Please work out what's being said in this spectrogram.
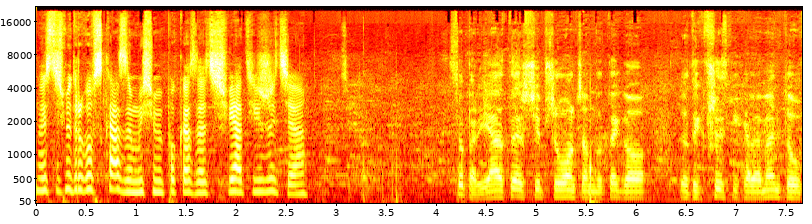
no jesteśmy drogowskazy, musimy pokazać świat i życie. Super, ja też się przyłączam do tego, do tych wszystkich elementów.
